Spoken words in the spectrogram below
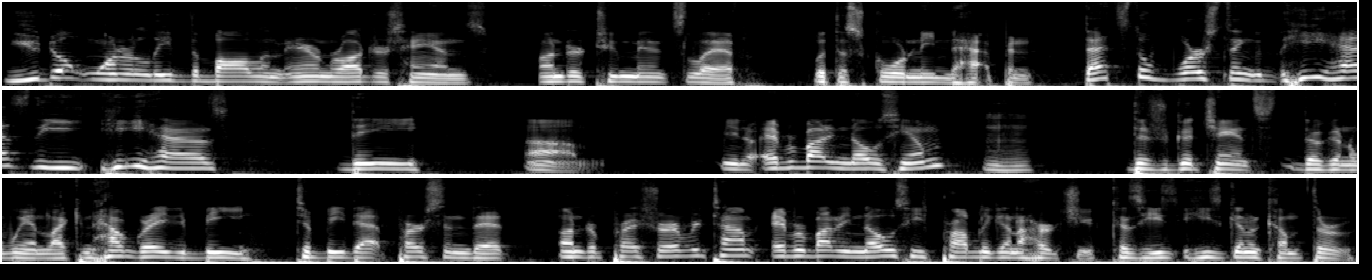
you don't want to leave the ball in Aaron Rodgers' hands under two minutes left with the score needing to happen. That's the worst thing. He has the he has the um, you know everybody knows him. Mm-hmm. There's a good chance they're going to win. Like, and how great it'd be to be that person that under pressure every time everybody knows he's probably going to hurt you because he's he's going to come through.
